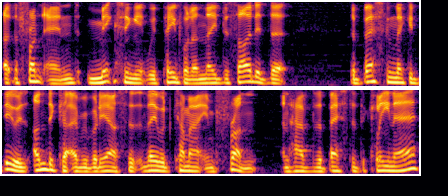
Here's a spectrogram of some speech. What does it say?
at the front end mixing it with people, and they decided that the best thing they could do is undercut everybody else, so that they would come out in front and have the best of the clean air,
